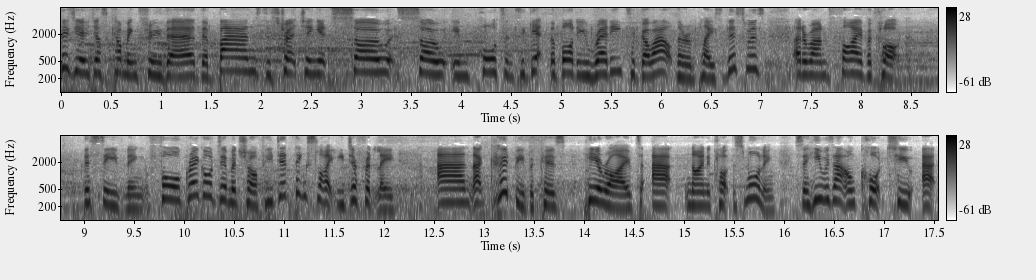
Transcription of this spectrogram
physio just coming through there. The bands, the stretching, it's so, so important to get the body ready to go out there and play. So this was at around five o'clock this evening. For Grigor Dimitrov, he did things slightly differently, and that could be because he arrived at 9 o'clock this morning. So he was out on court two at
